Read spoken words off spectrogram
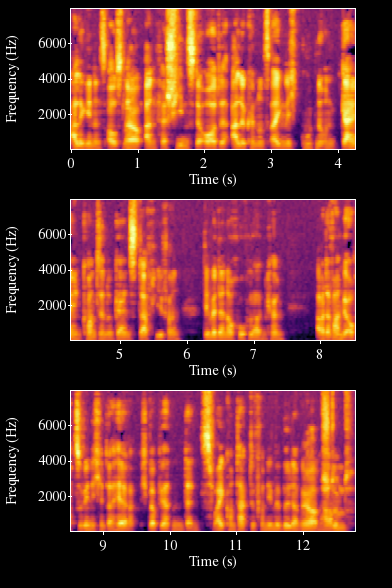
alle gehen ins Ausland ja. an verschiedenste Orte, alle können uns eigentlich guten und geilen Content und geilen Stuff liefern, den wir dann auch hochladen können. Aber da waren wir auch zu wenig hinterher. Ich glaube, wir hatten dann zwei Kontakte, von denen wir Bilder bekommen ja, haben. Stimmt.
